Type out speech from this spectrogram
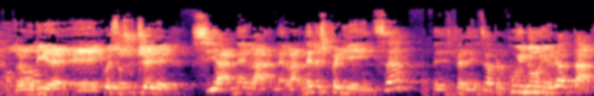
potremmo dire, eh, questo succede sia nell'esperienza, nell nell per cui noi in realtà,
